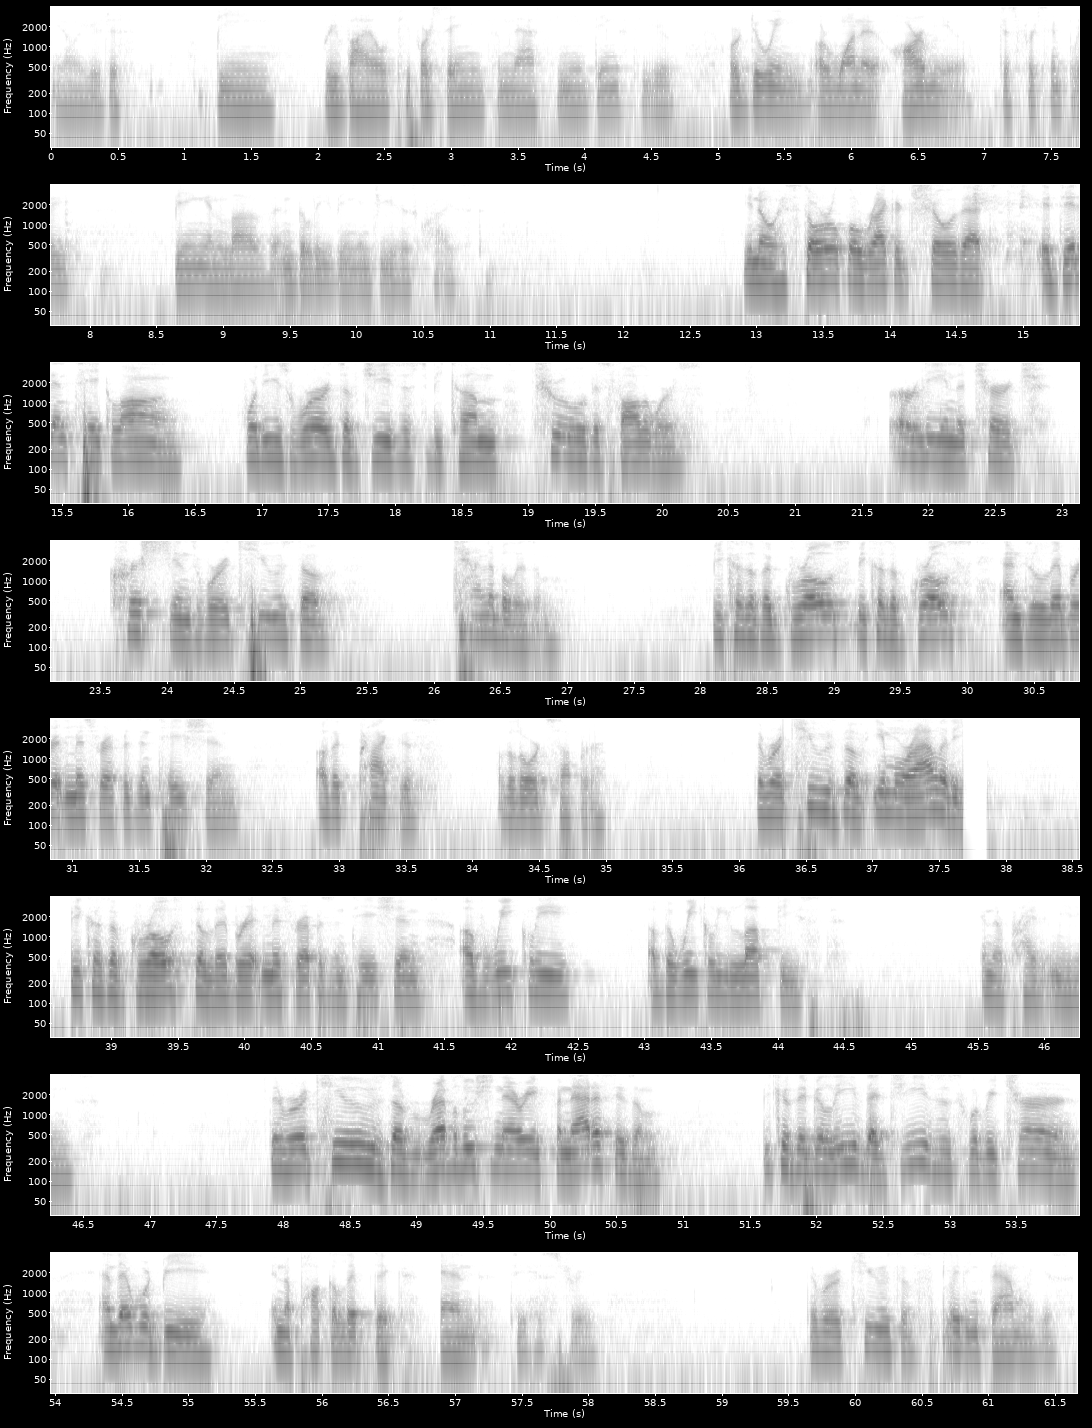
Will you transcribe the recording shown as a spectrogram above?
you know you're just being reviled. People are saying some nasty, mean things to you, or doing or want to harm you just for simply being in love and believing in Jesus Christ. You know, historical records show that it didn't take long for these words of Jesus to become true of his followers. Early in the church, Christians were accused of cannibalism because of the gross because of gross and deliberate misrepresentation of the practice of the Lord's Supper. They were accused of immorality because of gross deliberate misrepresentation of weekly of the weekly love feast in their private meetings. They were accused of revolutionary fanaticism because they believed that Jesus would return and there would be an apocalyptic end to history. They were accused of splitting families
